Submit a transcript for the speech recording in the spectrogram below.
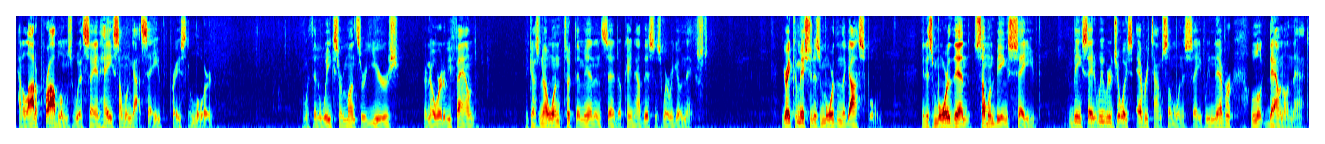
had a lot of problems with saying, hey, someone got saved, praise the Lord. And within weeks or months or years, they're nowhere to be found because no one took them in and said, okay, now this is where we go next. Great Commission is more than the gospel. It is more than someone being saved. being saved, we rejoice every time someone is saved. We never look down on that.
